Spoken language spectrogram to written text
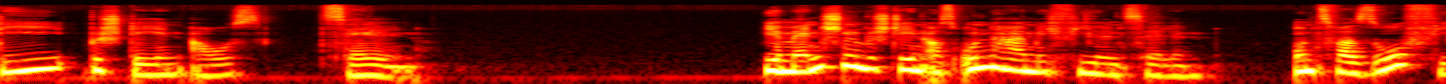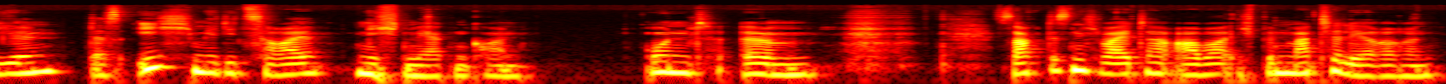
die bestehen aus Zellen. Wir Menschen bestehen aus unheimlich vielen Zellen. Und zwar so vielen, dass ich mir die Zahl nicht merken kann. Und ähm, sagt es nicht weiter, aber ich bin Mathelehrerin.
